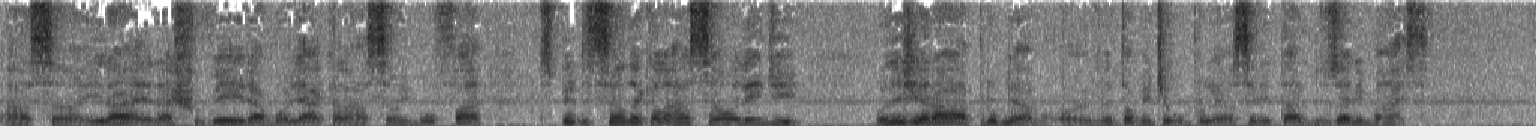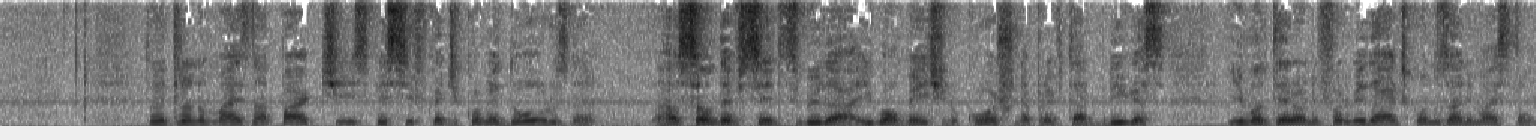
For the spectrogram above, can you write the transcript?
a ração irá, irá chover, irá molhar aquela ração e mofar, desperdiçando aquela ração, além de poder gerar problema, eventualmente algum problema sanitário nos animais. Então, entrando mais na parte específica de comedouros, né? a ração deve ser distribuída igualmente no coxo né? para evitar brigas e manter a uniformidade. Quando os animais estão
